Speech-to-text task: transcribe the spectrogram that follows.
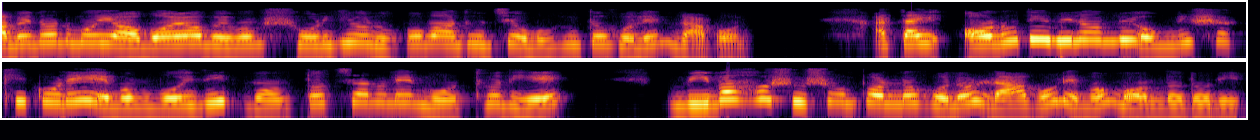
আবেদনময়ী অবয়ব এবং স্বর্গীয় রূপমাধুর্যে মোহিত হলেন রাবণ। আর তাই অনতি বিলম্বে অগ্নিসাক্ষী করে এবং বৈদিক মন্ত্রোচ্চারণের মধ্য দিয়ে বিবাহ সুসম্পন্ন হল রাবণ এবং মন্দোদরীর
